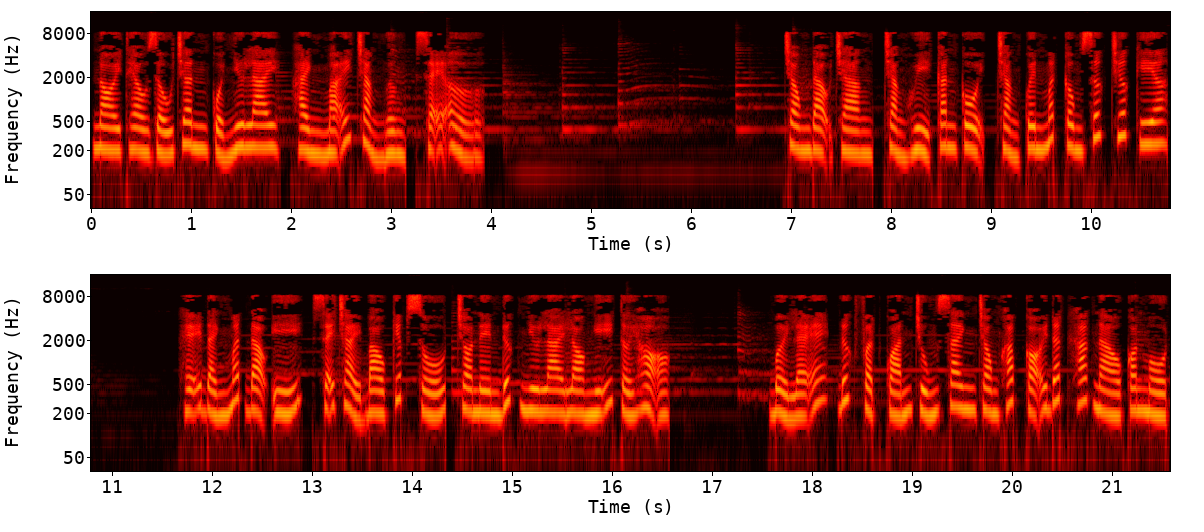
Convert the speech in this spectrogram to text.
noi theo dấu chân của Như Lai, hành mãi chẳng ngừng, sẽ ở. Trong đạo tràng, chẳng hủy căn cội, chẳng quên mất công sức trước kia. Hễ đánh mất đạo ý, sẽ chảy bao kiếp số, cho nên Đức Như Lai lo nghĩ tới họ. Bởi lẽ, Đức Phật quán chúng sanh trong khắp cõi đất khác nào con một.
